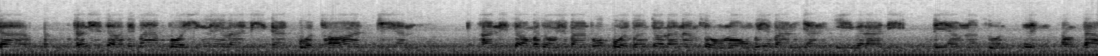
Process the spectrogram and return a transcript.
จ้าครั้งที่สองสิบห้าป่วยหญิงในรายมีการปวดท้องอาเจียน ครั้งที่สองปฐมพยาบาลผู้ป่วยเบื้องต้นและนำส่งโรงพยาบาลยันยีเวลานี้สยามนนท์ศูนย์หนึ่งสองเก้า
